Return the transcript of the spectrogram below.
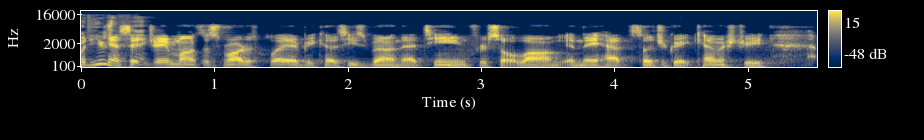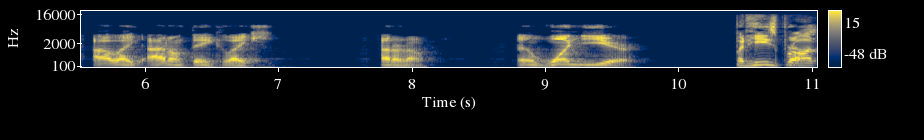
But here's can't the say thing. Draymond's the smartest player because he's been on that team for so long and they have such a great chemistry. I like I don't think like I don't know. In one year. But he's brought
